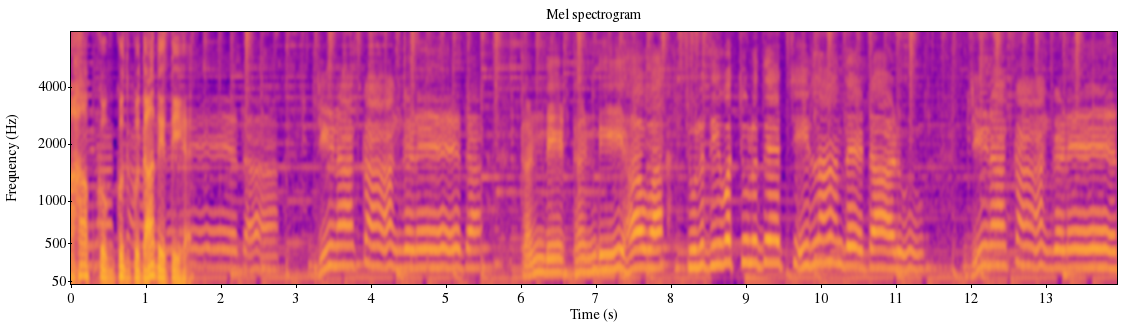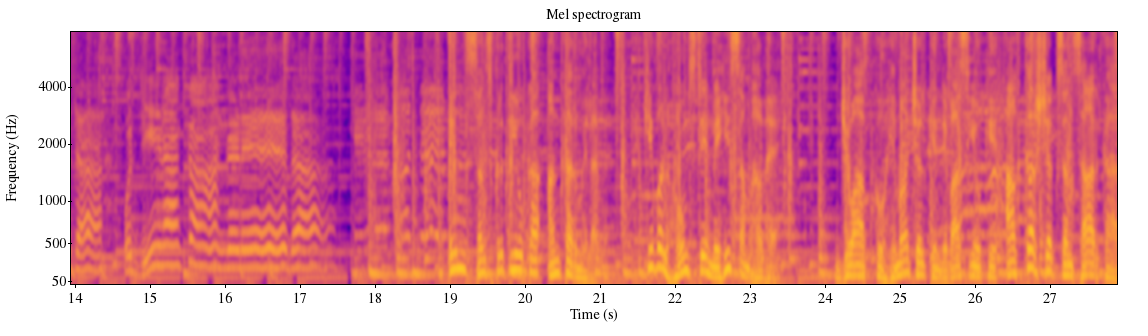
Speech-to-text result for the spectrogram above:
आपको गुदगुदा देती है। जीना कांगड़े दा। ठंडी ठंडी हवा चुलदी व चुलदे चीलां दे डालू। जीना कांगड़े दा, ओ जीना कांगड़े दा। इन संस्कृतियों का अंतर मिलन केवल होमस्टे में ही संभव है, जो आपको हिमाचल के निवासियों के आकर्षक संसार का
